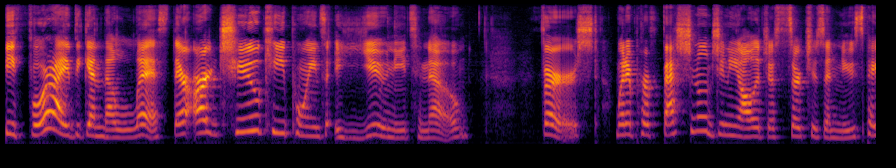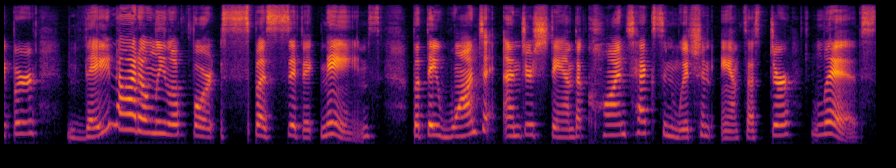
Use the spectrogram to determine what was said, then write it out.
Before I begin the list, there are two key points you need to know. First, when a professional genealogist searches a newspaper, they not only look for specific names, but they want to understand the context in which an ancestor lives.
